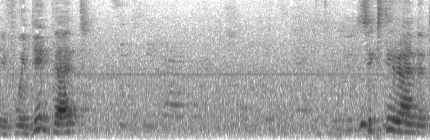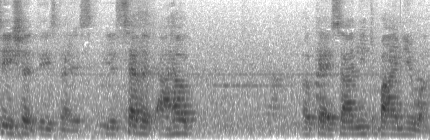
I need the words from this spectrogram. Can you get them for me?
If we did that, 60 rand a t-shirt these days. You sell it, I hope. Okay, so I need to buy a new one.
